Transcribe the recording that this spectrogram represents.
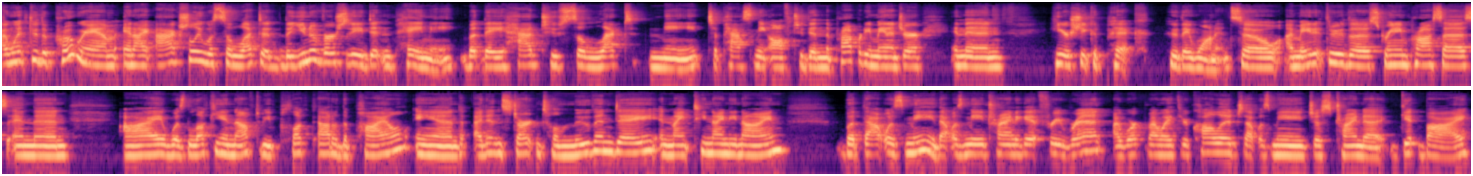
I went through the program and I actually was selected. The university didn't pay me, but they had to select me to pass me off to then the property manager. And then he or she could pick who they wanted. So I made it through the screening process and then I was lucky enough to be plucked out of the pile. And I didn't start until move in day in 1999 but that was me. That was me trying to get free rent. I worked my way through college. That was me just trying to get by.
